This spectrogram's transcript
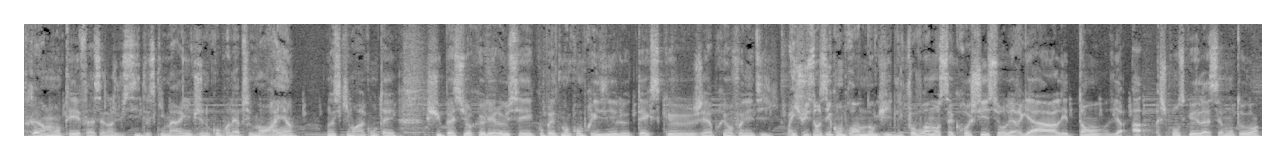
très remonté face à l'injustice de ce qui m'arrive. Je ne comprenais absolument rien de ce qu'il me racontait. Je suis pas sûr que les Russes aient complètement compris le texte que j'ai appris en phonétique. Et je suis censé comprendre, donc il faut vraiment s'accrocher sur les regards, les temps, dire ah, je pense que là c'est à mon tour.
